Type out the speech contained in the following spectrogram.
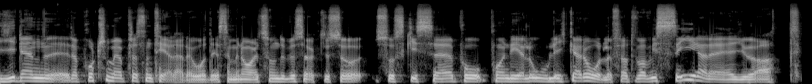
I den rapport som jag presenterade och det seminariet som du besökte så, så skissar jag på, på en del olika roller. För att vad vi ser är ju att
